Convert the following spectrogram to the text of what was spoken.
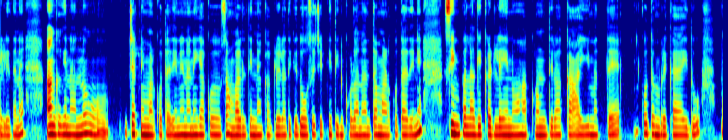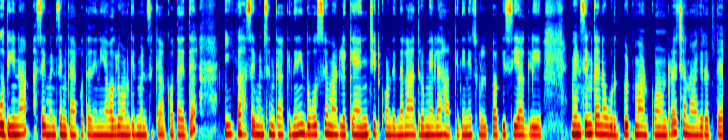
ಹೇಳಿದ್ದಾನೆ ಹಂಗಾಗಿ ನಾನು ಚಟ್ನಿ ಮಾಡ್ಕೊತಾ ಇದ್ದೀನಿ. ನನಗೆ ಯಾಕೋ ಸಾಂಬಾರಲ್ಲಿ ತಿನ್ನೋಕ್ಕಾಗಲಿಲ್ಲ ಅದಕ್ಕೆ ದೋಸೆ ಚಟ್ನಿ ತಿನ್ಕೊಳ್ಳೋಣ ಅಂತ ಮಾಡ್ಕೊತಾ ಇದ್ದೀನಿ. ಸಿಂಪಲ್ಲಾಗಿ ಕಡಲೆ ಏನು ಹಾಕ್ಕೊಂಡಿರೋ ಕಾಯಿ ಮತ್ತು ಕೊತ್ತಂಬರಿ ಕಾಯಿ ಇದು ಹಸಿ ಮೆಣಸಿನ್ಕಾಯಿ ಹಾಕೋತಾ ಇದ್ದೀನಿ. ಯಾವಾಗಲೂ ಒಣಗಿದ ಮೆಣಸಿನ್ಕಾಯಿ ಹಾಕೋತಾ ಇದ್ದೆ. ಈಗ ಹಸಿಮೆಣ್ಸಿನ್ಕಾಯಿ ಹಾಕಿದ್ದೀನಿ. ದೋಸೆ ಮಾಡಲಿಕ್ಕೆ ಹೆಂಚಿಟ್ಕೊಂಡಿದ್ದೆನಲ್ಲ ಅದ್ರ ಮೇಲೆ ಹಾಕಿದ್ದೀನಿ. ಸ್ವಲ್ಪ ಬಿಸಿಯಾಗಲಿ ಮೆಣಸಿನ್ಕಾಯಿನ ಹುರಿದ್ಬಿಟ್ಟು ಮಾಡಿಕೊಂಡ್ರೆ ಚೆನ್ನಾಗಿರುತ್ತೆ.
